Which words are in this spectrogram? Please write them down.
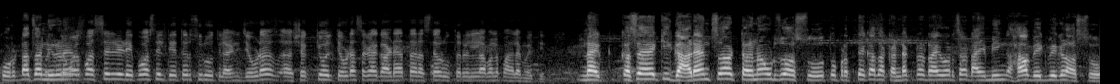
कोर्टाचा निर्णय डेपो असतील ते तर सुरू होतील आणि जेवढं शक्य होईल तेवढ्या सगळ्या गाड्या आता रस्त्यावर उतरलेल्या आम्हाला पाहायला मिळतील. नाही कसं आहे की गाड्यांचा टर्नआउट जो असतो तो प्रत्येकाचा कंडक्टर ड्रायव्हरचा टायमिंग हा वेगवेगळा असतो.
